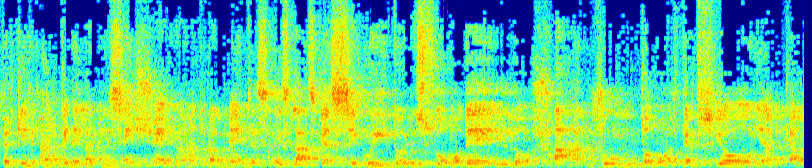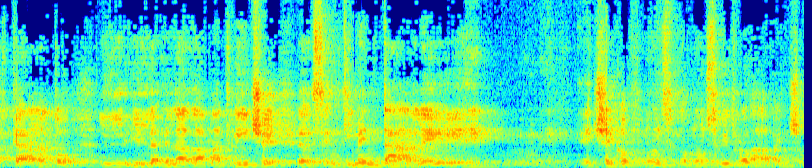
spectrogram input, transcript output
perché anche nella messa in scena naturalmente Stanislavski ha seguito il suo modello, ha aggiunto molte azioni, ha calcato il, il, la, la, matrice eh, sentimentale e, e Chekhov non si, non si ritrovava in ciò.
